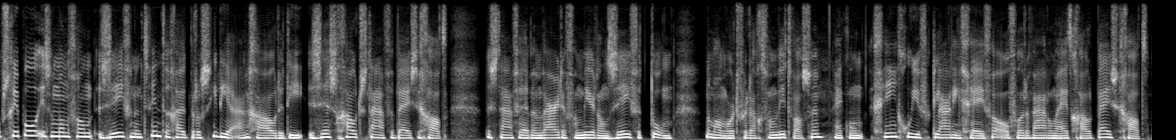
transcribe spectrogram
Op Schiphol is een man van 27 uit Brazilië aangehouden... die zes goudstaven bij zich had. De staven hebben een waarde van meer dan 7 ton. De man wordt verdacht van witwassen. Hij kon geen goede verklaring geven over waarom hij het goud bij zich had.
